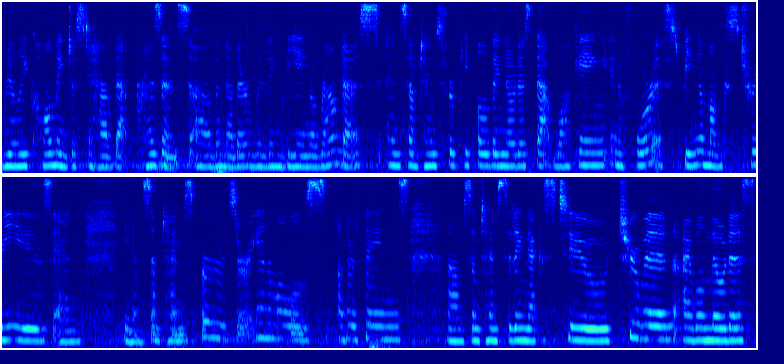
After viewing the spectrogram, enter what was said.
really calming just to have that presence of another living being around us. And sometimes for people, they notice that walking in a forest, being amongst trees, and you know, sometimes birds or animals, other things. Um, sometimes sitting next to Truman, I will notice,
